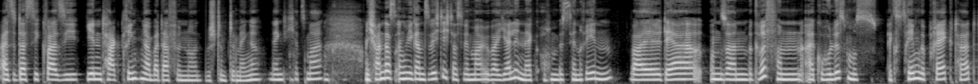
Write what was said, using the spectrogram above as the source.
Also, dass sie quasi jeden Tag trinken, aber dafür nur eine bestimmte Menge, denke ich jetzt mal. Und ich fand das irgendwie ganz wichtig, dass wir mal über Jelinek auch ein bisschen reden, weil der unseren Begriff von Alkoholismus extrem geprägt hat.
